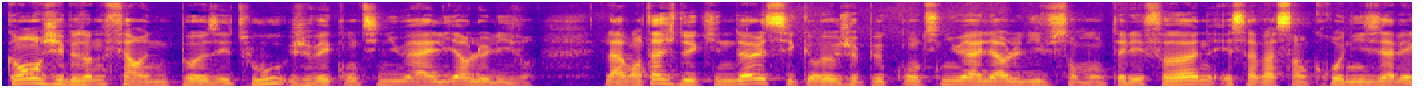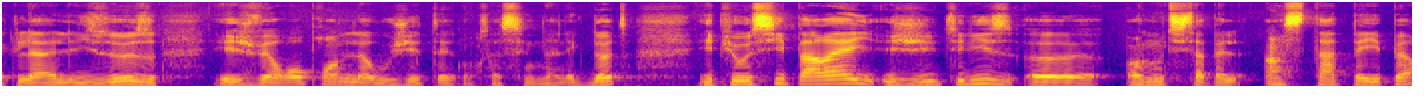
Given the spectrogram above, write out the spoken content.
quand j'ai besoin de faire une pause et tout, je vais continuer à lire le livre. L'avantage de Kindle, c'est que je peux continuer à lire le livre sur mon téléphone et ça va synchroniser avec la liseuse et je vais reprendre là où j'étais. Donc ça, c'est une anecdote. Et puis aussi, pareil, j'utilise euh, un outil qui s'appelle Instapaper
